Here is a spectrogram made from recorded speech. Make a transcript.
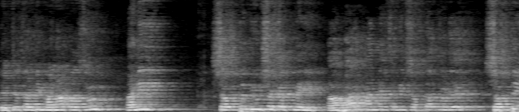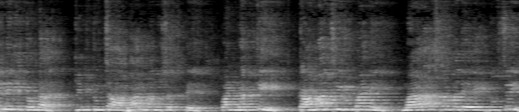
त्याच्यासाठी मनापासून आणि शब्द देऊ शकत नाही. आभार मानण्यासाठी शब्दात एवढे शब्द नाही तोंडात की मी तुमचा आभार मानू शकते. पण नक्की कामाची रूपाने महाराष्ट्रामध्ये एक दुसरी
